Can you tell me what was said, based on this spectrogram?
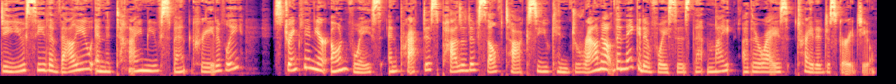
Do you see the value in the time you've spent creatively? Strengthen your own voice and practice positive self talk so you can drown out the negative voices that might otherwise try to discourage you.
